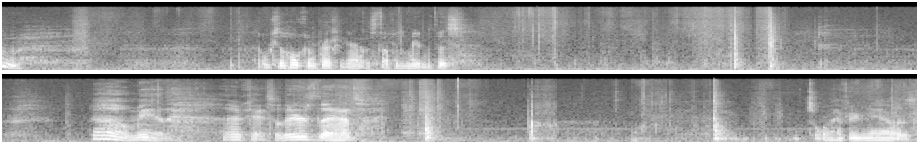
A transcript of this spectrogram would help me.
Ooh. I wish the whole compression garment stuff was made with this. Oh man. Okay, so there's that. So what I have to do now is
